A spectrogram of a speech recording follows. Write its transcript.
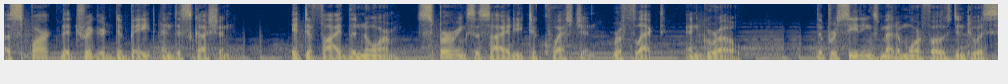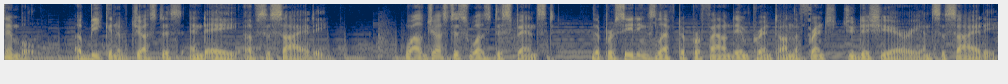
a spark that triggered debate and discussion. It defied the norm, spurring society to question, reflect, and grow. The proceedings metamorphosed into a symbol, a beacon of justice and a of society. While justice was dispensed, the proceedings left a profound imprint on the French judiciary and society.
